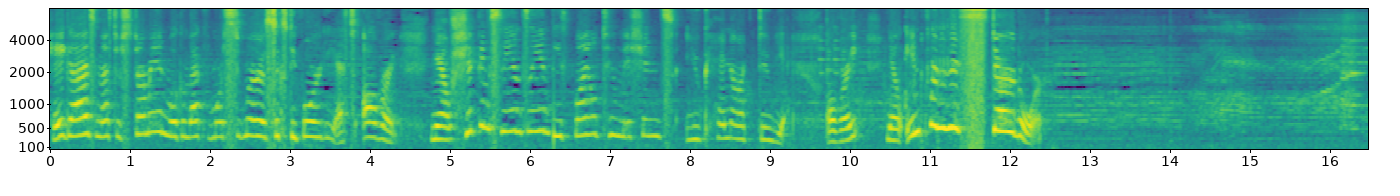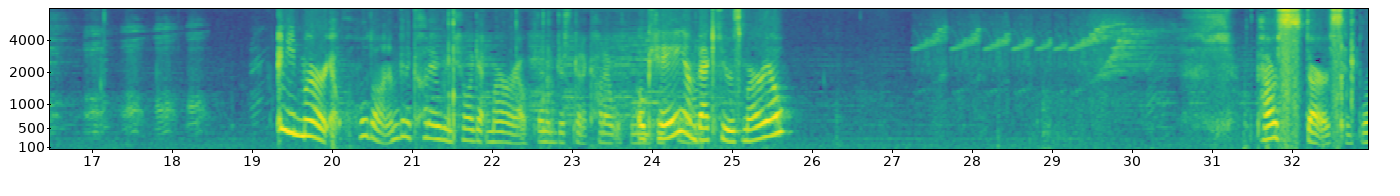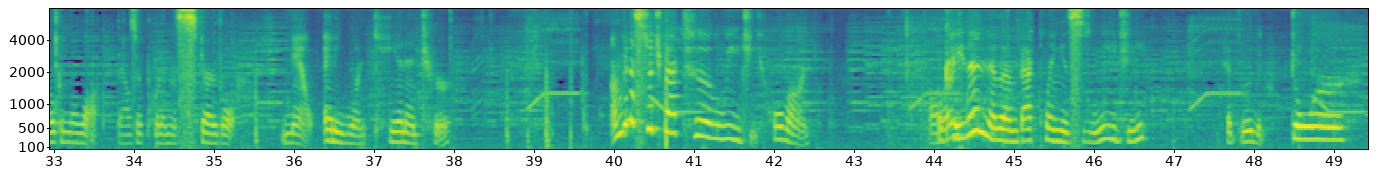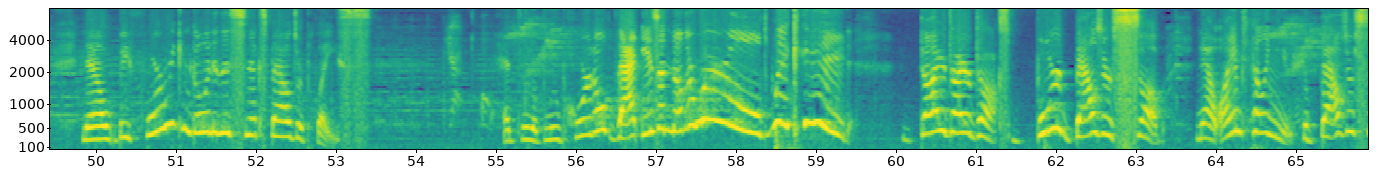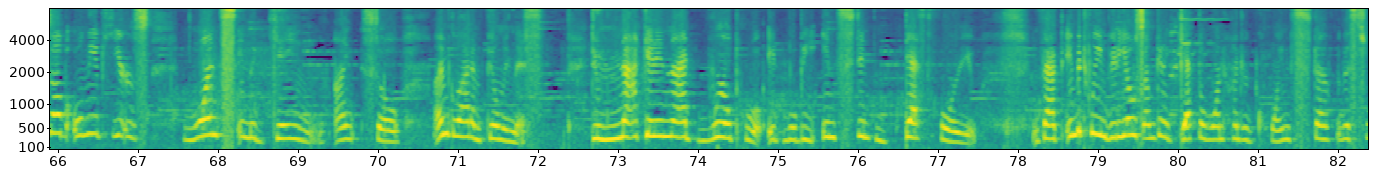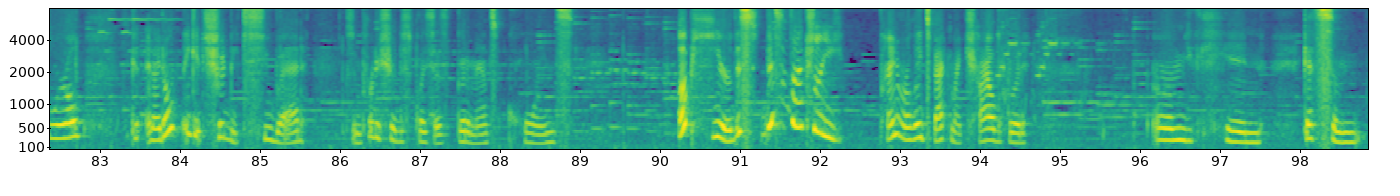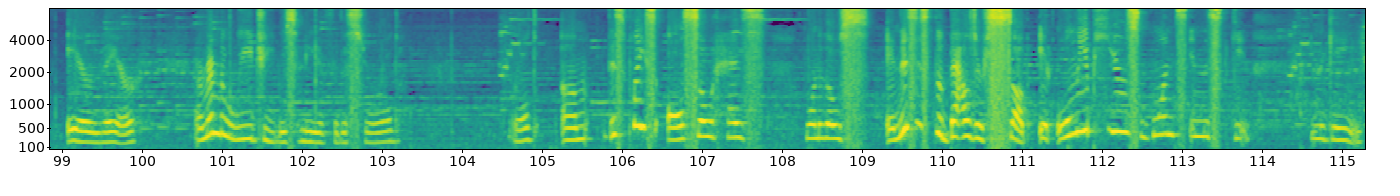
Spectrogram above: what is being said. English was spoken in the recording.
Hey guys, Master Starman, welcome back for more Super Mario 64 DS. Alright, now Shifting Sand Land, these final two missions you cannot do yet. Alright, now in front of this star door. I need Mario. Hold on, I'm gonna cut out until I get Mario. Then I'm just gonna cut out with Luigi. Okay, I'm back here as Mario. Power stars have broken the lock. Bowser put in the star door. Now, anyone can enter. I'm gonna switch back to Luigi. Hold on. All okay right. then, now that I'm back playing as Luigi, head through the door. Now, before we can go into this next Bowser place, oh. head through the blue portal. That is another world! Wicked! Dire Dire Docks, board Bowser sub. Now, I am telling you, the Bowser sub only appears once in the game. I So, I'm glad I'm filming this. Do not get in that whirlpool. It will be instant death for you. In fact, in between videos, I'm going to get the 100 coin star for this world. And I don't think it should be too bad. Because I'm pretty sure this place has good amounts of coins up here, this this is actually kind of relates back to my childhood. Um, you can get some air there. I remember Luigi was needed for this world. World. Um, this place also has one of those, and this is the Bowser sub. It only appears once in this game, in the game.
